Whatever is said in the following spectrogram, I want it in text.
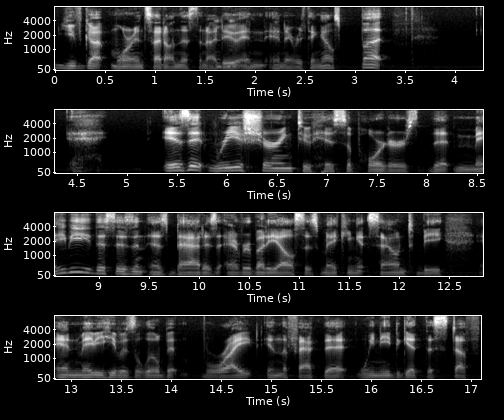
you've got more insight on this than i do mm-hmm. and and everything else but is it reassuring to his supporters that maybe this isn't as bad as everybody else is making it sound to be? And maybe he was a little bit right in the fact that we need to get this stuff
